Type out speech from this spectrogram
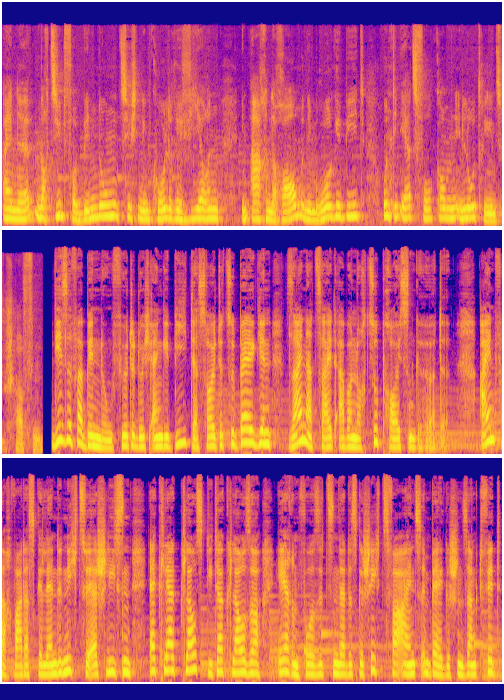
eine Nord-Süd-Verbindung zwischen den Kohlerevieren im Aachener Raum und im Ruhrgebiet und den Erzvorkommen in Lothringen zu schaffen. Diese Verbindung führte durch ein Gebiet, das heute zu Belgien, seinerzeit aber noch zu Preußen gehörte. Einfach war das Gelände nicht zu erschließen, erklärt Klaus-Dieter Klauser, Ehrenvorsitzender des Geschichtsvereins im belgischen St. Vith,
